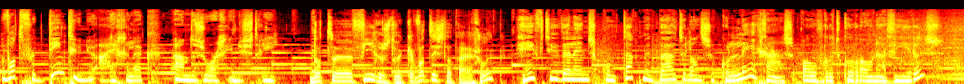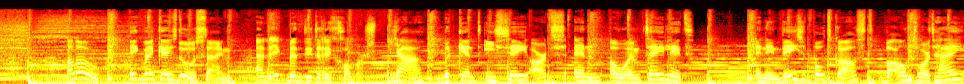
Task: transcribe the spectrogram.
wat verdient u nu eigenlijk aan de zorgindustrie? Dat uh, virusdrukken, wat is dat eigenlijk? Heeft u wel eens contact met buitenlandse collega's over het coronavirus? Hallo, ik ben Kees Dorrestein. En ik ben Diederik Gommers. Ja, bekend IC-arts en OMT-lid. En in deze podcast beantwoordt hij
